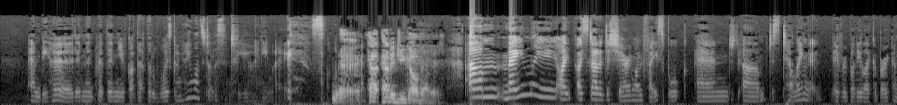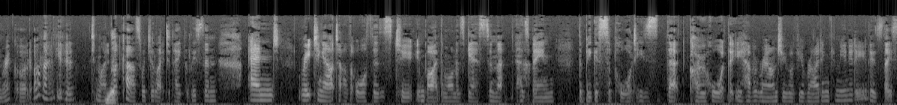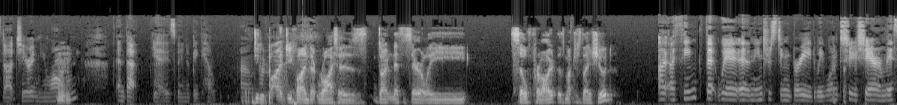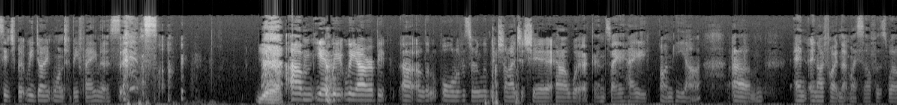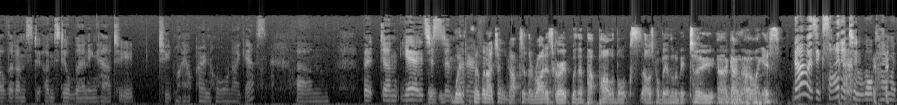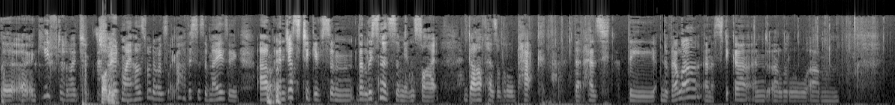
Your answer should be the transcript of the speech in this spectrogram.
and be heard, and then but then you've got that little voice going, "Who wants to listen to you anyway?" so, yeah. How how did you go about it? Um, mainly, I, I started just sharing on Facebook and um, just telling everybody like a broken record. Oh, have you heard to my yep. podcast? Would you like to take a listen? And reaching out to other authors to invite them on as guests, and that has been the biggest support is that cohort that you have around you of your writing community. As they start cheering you on, mm-hmm. and that yeah has been a big help. Um, do you find do you find that writers don't necessarily self promote as much as they should? I, I, think that we're an interesting breed. We want to share a message, but we don't want to be famous. so, yeah. Um, yeah, we, we are a bit, uh, a little, all of us are a little bit shy to share our work and say, hey, I'm here. Um, and, and I find that myself as well, that I'm, st- I'm still learning how to toot my own horn, I guess. Um, but um, yeah, it's just a when, matter. So when I turned up to the writers' group with a pile of books, I was probably a little bit too uh, gung ho, I guess. No, I was excited to walk home with a, a gift, and I took, showed my husband. I was like, "Oh, this is amazing!" Um, and just to give some the listeners some insight, Garth has a little pack that has the novella and a sticker and a little um,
